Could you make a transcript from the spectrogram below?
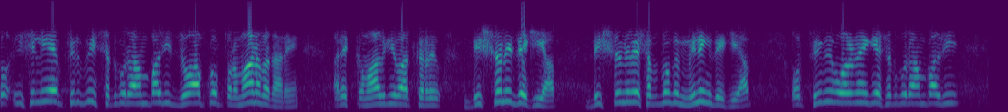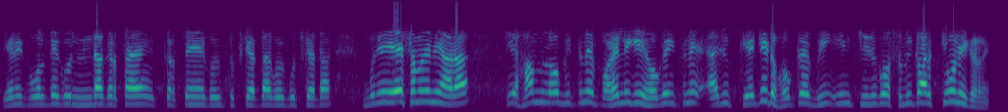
तो इसलिए फिर भी सतगुरु रामपाल जी जो आपको प्रमाण बता रहे हैं, अरे कमाल की बात कर रहे हो। डिक्शनरी देखिए आप। डिक्शनरी में शब्दों के मीनिंग देखिए आप। और फिर भी बोल रहे हैं कि सतगुरु रामपाल जी, यानी बोलते कोई निंदा करता है, करते हैं, कोई कुछ कहता है, कोई कुछ कहता है। मुझे ये समझ नहीं आ रहा कि हम लोग इतने पढ़े लिखे हो गए, इतने एजुकेटेड होकर भी इन चीज़ों को स्वीकार क्यों नहीं कर रहे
